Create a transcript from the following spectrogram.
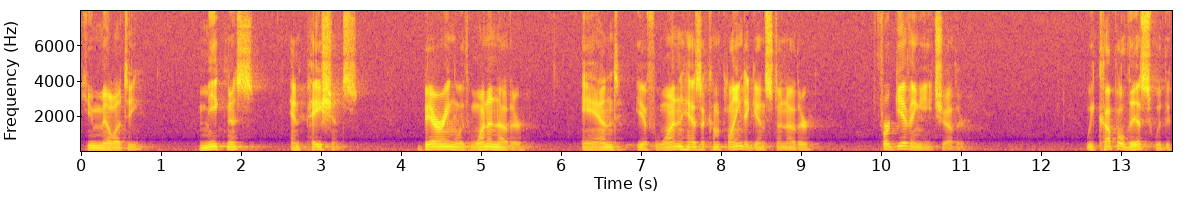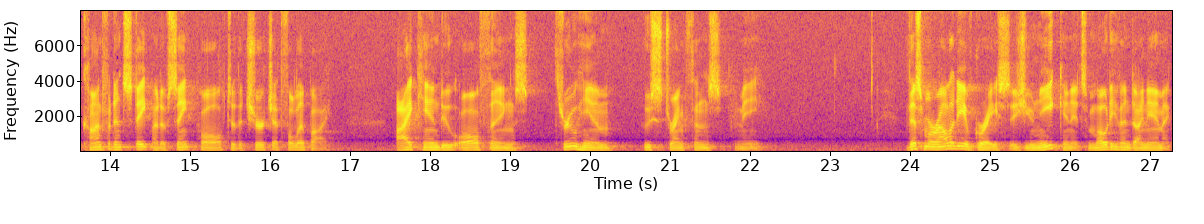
humility, meekness, and patience, bearing with one another, and if one has a complaint against another, forgiving each other. We couple this with the confident statement of St. Paul to the church at Philippi I can do all things through him who strengthens me. This morality of grace is unique in its motive and dynamic.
